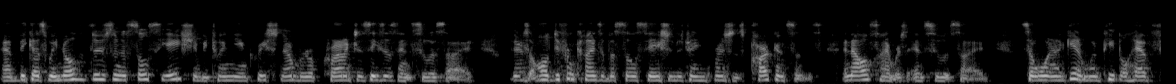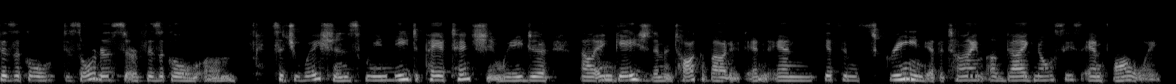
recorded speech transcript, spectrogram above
and because we know that there's an association between the increased number of chronic diseases and suicide. There's all different kinds of associations between, for instance, Parkinson's and Alzheimer's and suicide. So when again, when people have physical disorders or physical um, situations, we need to pay attention. We need to uh, engage them and talk about it and, and get them screened at the time of diagnosis and following.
